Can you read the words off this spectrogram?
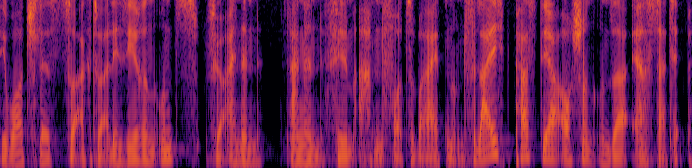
die Watchlist zu aktualisieren und für einen langen Filmabend vorzubereiten. Und vielleicht passt ja auch schon unser erster Tipp.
